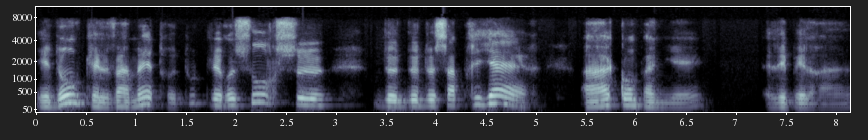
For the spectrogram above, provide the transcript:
Et donc, elle va mettre toutes les ressources de, sa prière à accompagner les pèlerins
